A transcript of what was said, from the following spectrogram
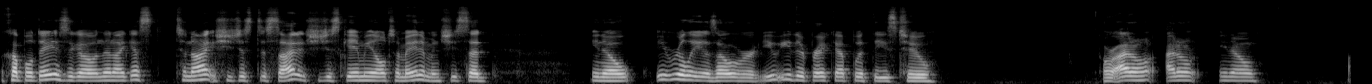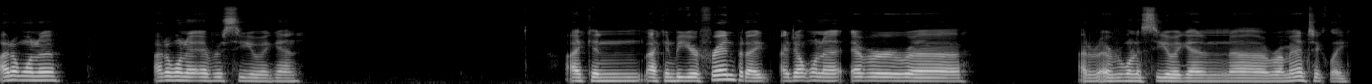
a couple days ago, and then I guess tonight she just decided. She just gave me an ultimatum, and she said, "You know, it really is over. You either break up with these two, or I don't. I don't. You know, I don't want to. I don't want to ever see you again." I can I can be your friend, but I, I don't want to ever uh, I don't ever want to see you again uh, romantically.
